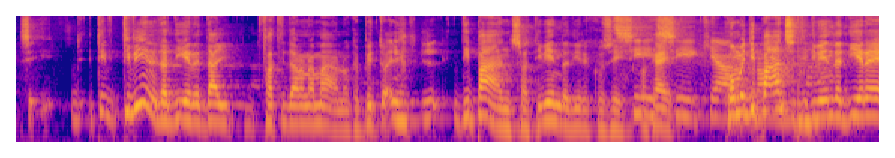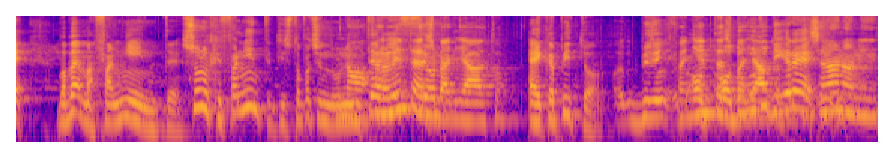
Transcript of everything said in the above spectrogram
Se- ti, ti viene da dire, dai, fatti dare una mano, capito? Il- di pancia ti viene da dire così, Sì, ok? sì, chiaro, Come di pancia ti viene da dire, vabbè, ma fa niente. Solo che fa niente, ti sto facendo No, un'intera fa niente è lezione. sbagliato. Hai capito? Bisogna- Fa ho, niente ho sbagliato, dovuto dire... perché sennò non, in-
